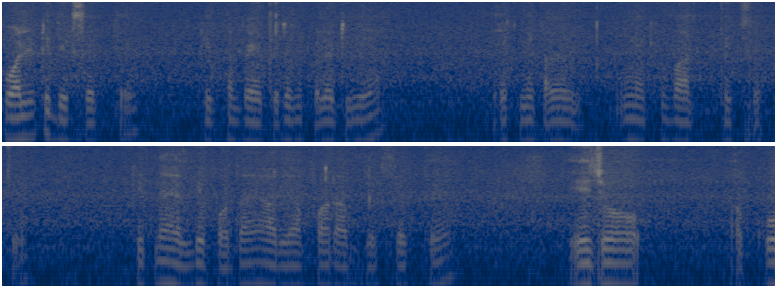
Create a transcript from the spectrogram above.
क्वालिटी देख सकते हैं, कितना बेहतरीन क्वालिटी है। एक निकलने के बाद देख सकते हैं, कितना हेल्दी पौधा है और यहाँ पर आप देख सकते हैं। ये जो आपको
